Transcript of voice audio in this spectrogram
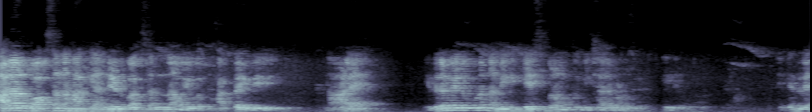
ಆರ್ ಆರ್ ಬಾಕ್ಸ್ ಅನ್ನು ಹಾಕಿ ಹನ್ನೆರಡು ಬಾಕ್ಸ್ ಅನ್ನು ನಾವು ಇವತ್ತು ಹಾಕ್ತಾ ಇದ್ದೀವಿ. ನಾಳೆ ಇದರ ಮೇಲೂ ಕೂಡ ನಮಗೆ ಕೇಸ್ ಬರುವಂತ ವಿಚಾರಗಳು ಇದೆ ಯಾಕೆಂದ್ರೆ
